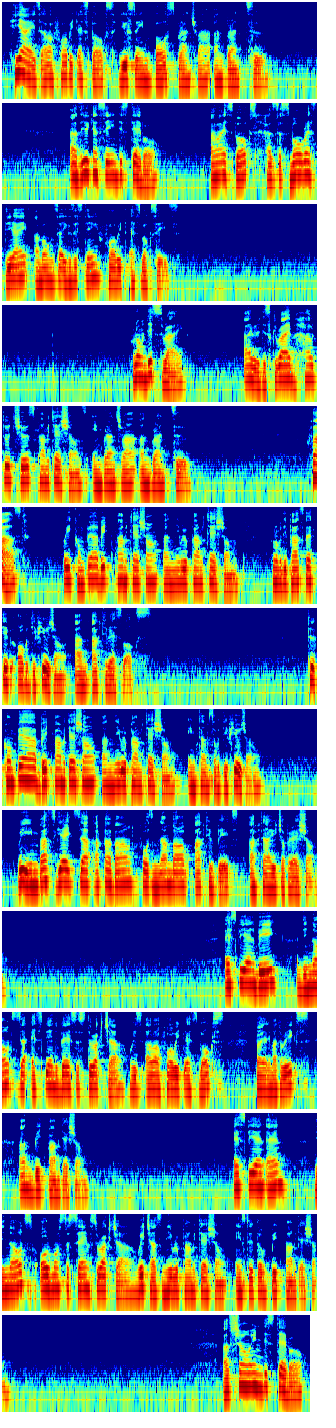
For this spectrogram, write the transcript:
Here is our 4-bit S-box used in both branch 1 and branch 2. As you can see in this table, our S-box has the smallest delay among the existing 4-bit S-boxes. From this slide, I will describe how to choose permutations in branch 1 and branch 2. First, we compare bit permutation and nibble permutation from the perspective of diffusion and active S-box. To compare bit permutation and nibble permutation in terms of diffusion, we investigate the upper bound for the number of active bits after each operation. SPNB denotes the SPN-based structure with our 4-bit S-box, binary matrix, and bit permutation. SPNN denotes almost the same structure which has nibble permutation instead of bit permutation. As shown in this table,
